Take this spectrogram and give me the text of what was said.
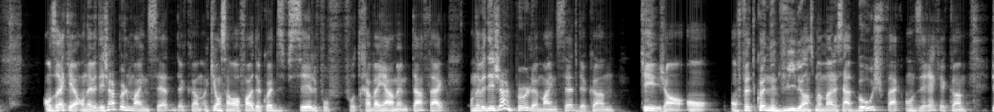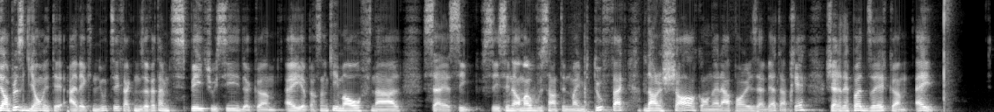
on dirait qu'on avait déjà un peu le mindset de comme, OK, on s'en va faire de quoi difficile, il faut, faut travailler en même temps. Fait on avait déjà un peu le mindset de comme, OK, genre, on, on fait de quoi de notre vie là, en ce moment, là, ça bouge. Fait on dirait que comme. Puis en plus, Guillaume était avec nous, tu sais, fait qu'il nous a fait un petit speech aussi de comme, hey, il y a personne qui est mort au final, c'est normal vous vous sentez de même et tout. Fait dans le char qu'on allait à Port-Elizabeth, après, j'arrêtais pas de dire comme, hey,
